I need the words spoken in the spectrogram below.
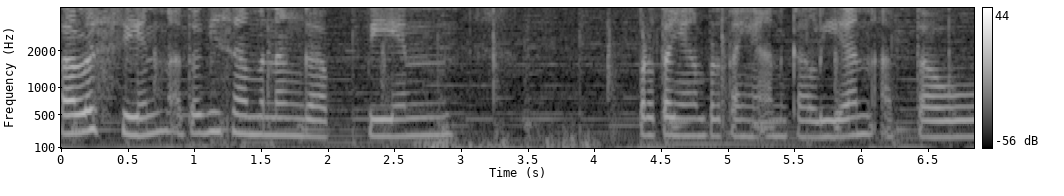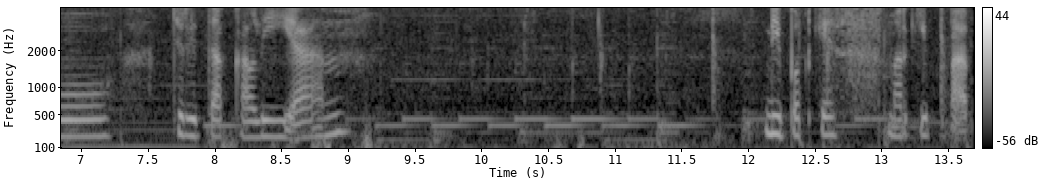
balesin atau bisa menanggapin pertanyaan-pertanyaan kalian atau cerita kalian di podcast Markipat.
